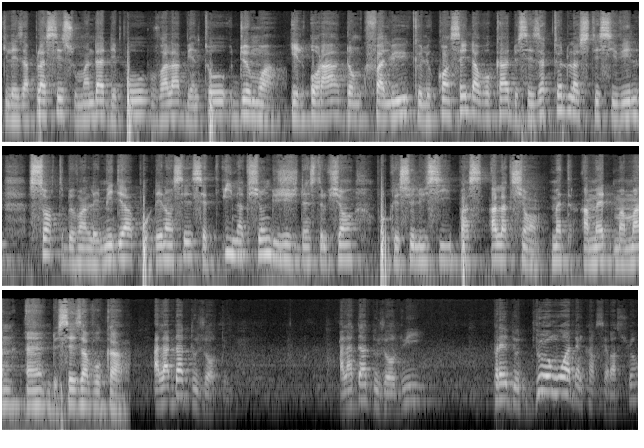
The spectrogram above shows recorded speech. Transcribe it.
qui les a placés sous mandat dépôt voilà bientôt deux mois. Il aura donc fallu que le conseil d'avocats de ces acteurs de la société civile sorte devant les médias pour dénoncer cette inaction du juge d'instruction pour que celui-ci passe à l'action. Maître Ahmed Maman, un de ses avocats. À la date d'aujourd'hui, à la date d'aujourd'hui, près de deux mois d'incarcération,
